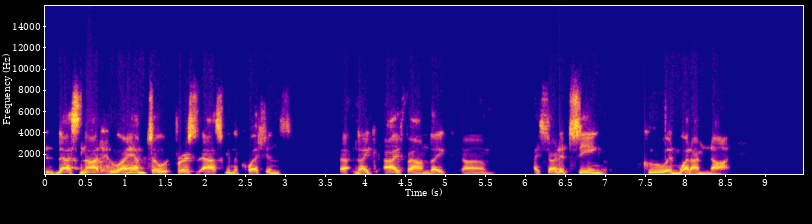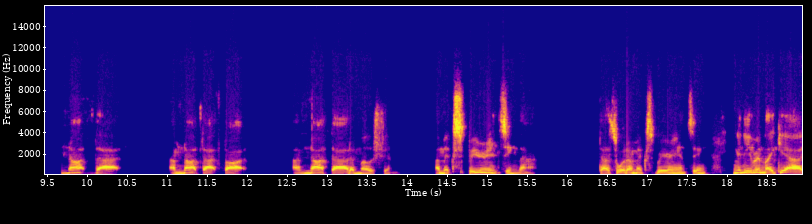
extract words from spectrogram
that's not who I am. So first asking the questions uh, like I found like um I started seeing who and what I'm not. Not that. I'm not that thought. I'm not that emotion. I'm experiencing that. That's what I'm experiencing. And even like, yeah,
